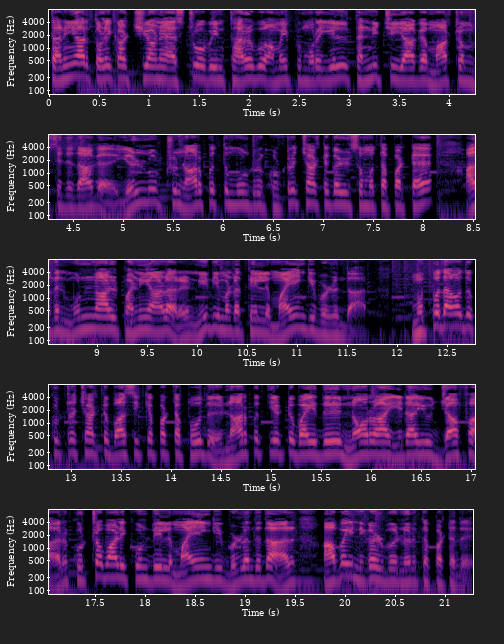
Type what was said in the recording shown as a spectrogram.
தனியார் தொலைக்காட்சியான அஸ்ட்ரோவின் தரவு அமைப்பு முறையில் தன்னிச்சையாக மாற்றம் செய்ததாக எழுநூற்று நாற்பத்தி மூன்று குற்றச்சாட்டுகள் சுமத்தப்பட்ட அதன் முன்னாள் பணியாளர் நீதிமன்றத்தில் மயங்கி விழுந்தார். முப்பதாவது குற்றச்சாட்டு வாசிக்கப்பட்ட போது நாற்பத்தி எட்டு வயது நோரா இடாயு ஜாஃபர் குற்றவாளி குண்டில் மயங்கி விழுந்ததால் அவை நிகழ்வு நிறுத்தப்பட்டது.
